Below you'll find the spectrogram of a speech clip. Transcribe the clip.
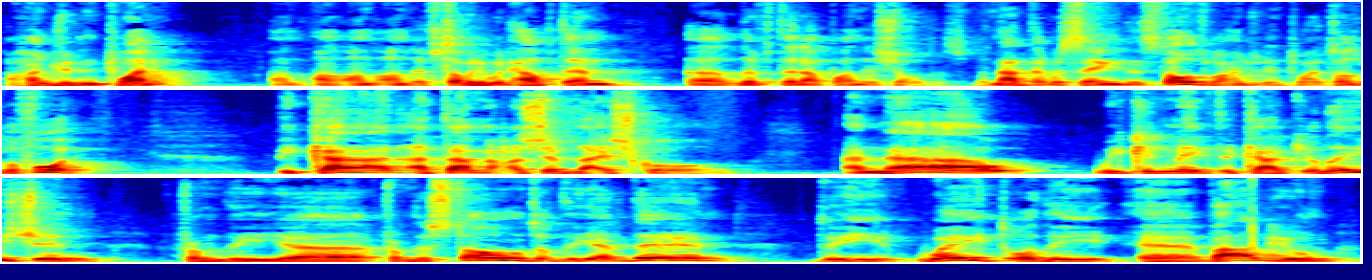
120 on, on, on if somebody would help them uh, lift it up on their shoulders. But not that we're saying the stones were 120, the stones were 40. And now we can make the calculation from the uh, from the stones of the Yarden, the weight or the uh, volume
